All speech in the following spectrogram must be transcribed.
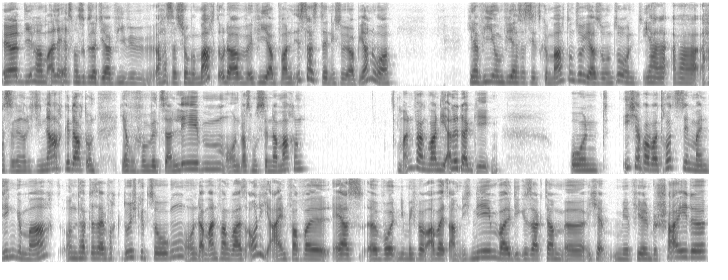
Ja, die haben alle erstmal so gesagt, ja, wie, wie, hast du das schon gemacht? Oder wie, ab wann ist das denn? Ich so, ja, ab Januar. Ja, wie und wie hast du das jetzt gemacht und so? Ja, so und so. Und ja, aber hast du denn richtig nachgedacht? Und ja, wovon willst du dann leben? Und was musst du denn da machen? Am Anfang waren die alle dagegen. Und ich habe aber trotzdem mein Ding gemacht und habe das einfach durchgezogen. Und am Anfang war es auch nicht einfach, weil erst äh, wollten die mich beim Arbeitsamt nicht nehmen, weil die gesagt haben, äh, ich hab, mir fehlen Bescheide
